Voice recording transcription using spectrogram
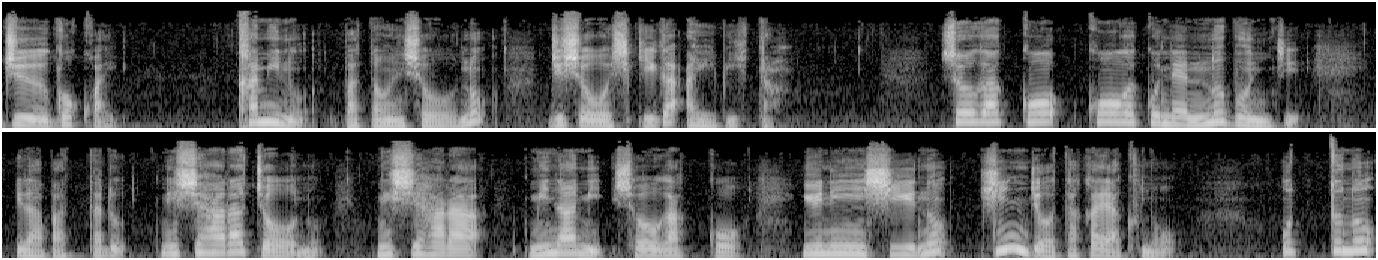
15回神のバトン賞の授賞式が相びいた小学校高学年の文治選ばったる西原町の西原南小学校ユニーシーの近所高役の夫の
